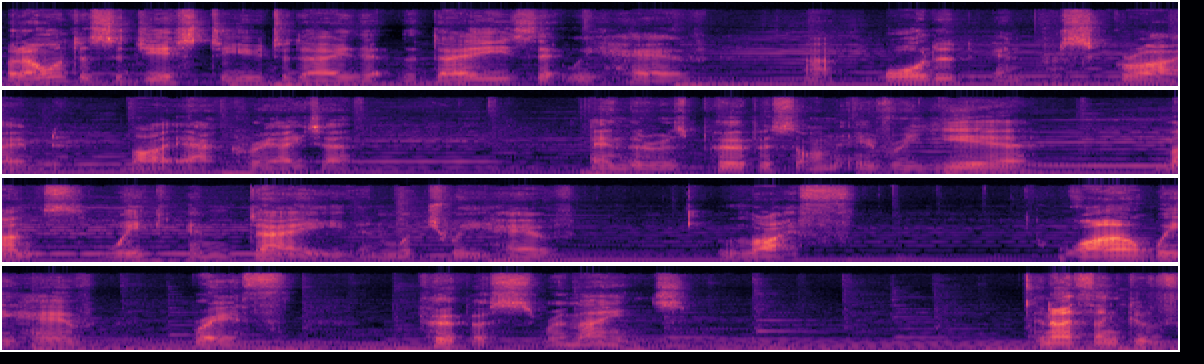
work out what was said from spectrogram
But I want to suggest to you today that the days that we have are ordered and prescribed by our Creator, and there is purpose on every year, month, week, and day in which we have life. While we have breath, purpose remains. And I think of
